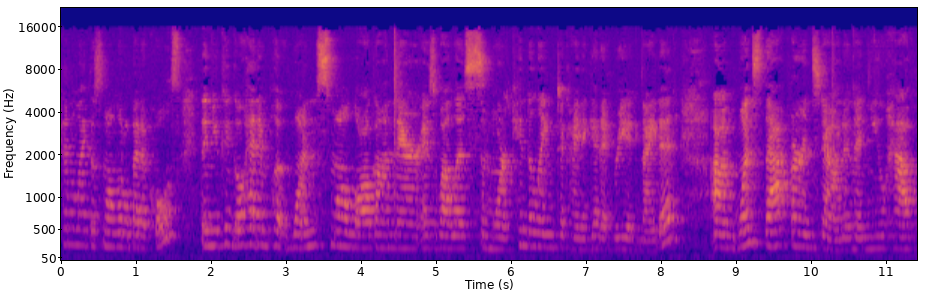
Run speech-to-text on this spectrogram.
kind of like a small little bed of coals, then you can go ahead and put one small log on there as well as some more kindling to kind of get it reignited. Um, once that burns down and then you have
